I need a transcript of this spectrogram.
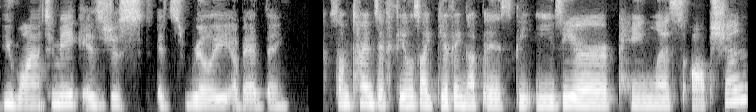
you want to make is just it's really a bad thing. Sometimes it feels like giving up is the easier painless option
